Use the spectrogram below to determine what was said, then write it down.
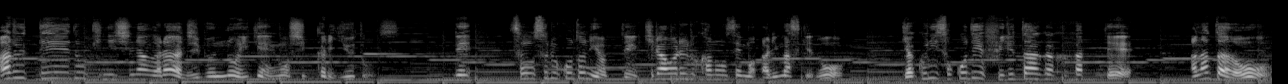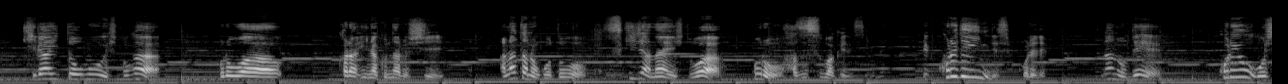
ある程度気にしながら自分の意見をしっかり言うとです。で、そうすることによって嫌われる可能性もありますけど、逆にそこでフィルターがかかって、あなたを嫌いと思う人がフォロワーからいなくなるし、あなたのことを好きじゃない人はフォローを外すわけですよね。で、これでいいんですよ、これで。なので、これを推し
